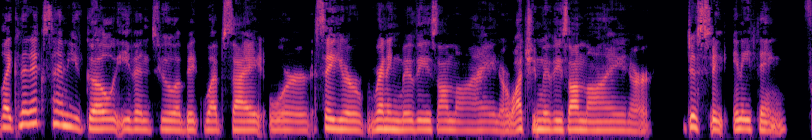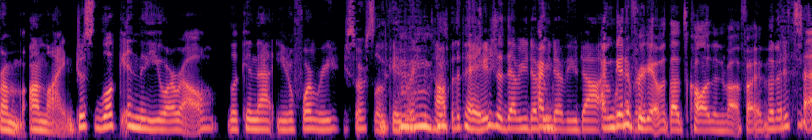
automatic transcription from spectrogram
like the next time you go even to a big website or say you're renting movies online or watching movies online or just anything from online, just look in the URL, look in that uniform resource locator at the top of the page, the www. dot I'm going to forget what that's called in about five minutes.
